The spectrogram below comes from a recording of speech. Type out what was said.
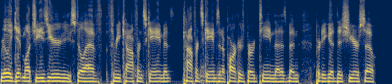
really get much easier. You still have three conference game conference games and a Parkersburg team that has been pretty good this year. So,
